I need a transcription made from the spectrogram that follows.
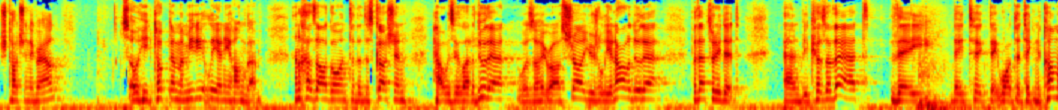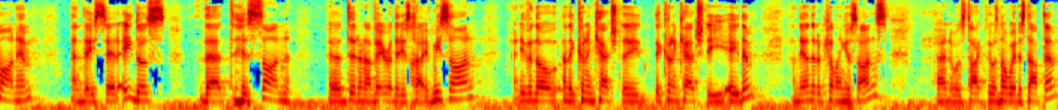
She's touching the ground. So he took them immediately and he hung them. And Chazal go into the discussion: How was he allowed to do that? It was a hiras shah. Usually you're not allowed to do that, but that's what he did. And because of that, they they they wanted to take nikama on him, and they said edus that his son uh, did an avera that he's chayiv misan, and even though and they couldn't catch the they couldn't catch the edim, and they ended up killing his sons. And it was talk, there was no way to stop them,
